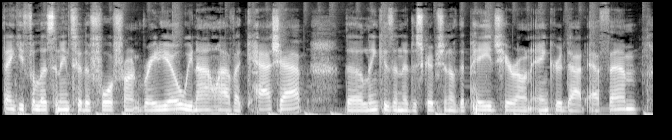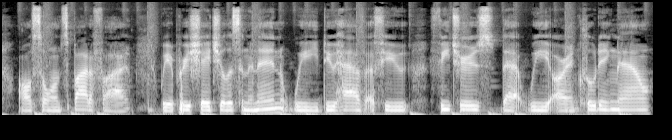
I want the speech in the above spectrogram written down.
Thank you for listening to the Forefront Radio. We now have a Cash App. The link is in the description of the page here on anchor.fm, also on Spotify. We appreciate you listening in. We do have a few features that we are including now.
